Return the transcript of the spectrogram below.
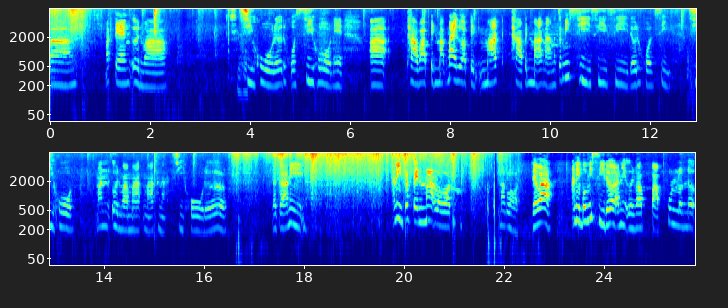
ว่า มักแตงเอิ้นว่าซีโฮเด้อทุกคนซีโฮนี่อ่าถ้าว่าเป็นมาร์กไม่หรือว่าเป็นมาร์กถ้าเป็นมาร์กนะมันจะมีสีสีสีเด้อทุกคนสีซีโคมันเอิ่นว่ามาร์กมาร์กนะซีโคเด้อแล้วก็อันนี้อันนี้จะเป็นมากหลอดมากหลอดแต่ว่า อันนี้บ่มีสีเด้ออันนี้เอิ่นว่าปรับพุ่นลนเด้อ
